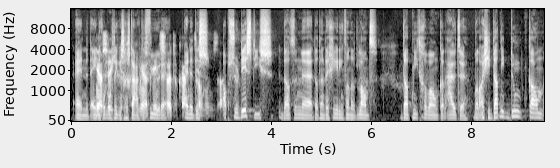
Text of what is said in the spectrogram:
En het enige Ja, oplossing is een staakt Ja, het het een vuren. En het is absurdistisch dat een, uh, dat een regering van het land dat niet gewoon kan uiten. Want als je dat niet doen kan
